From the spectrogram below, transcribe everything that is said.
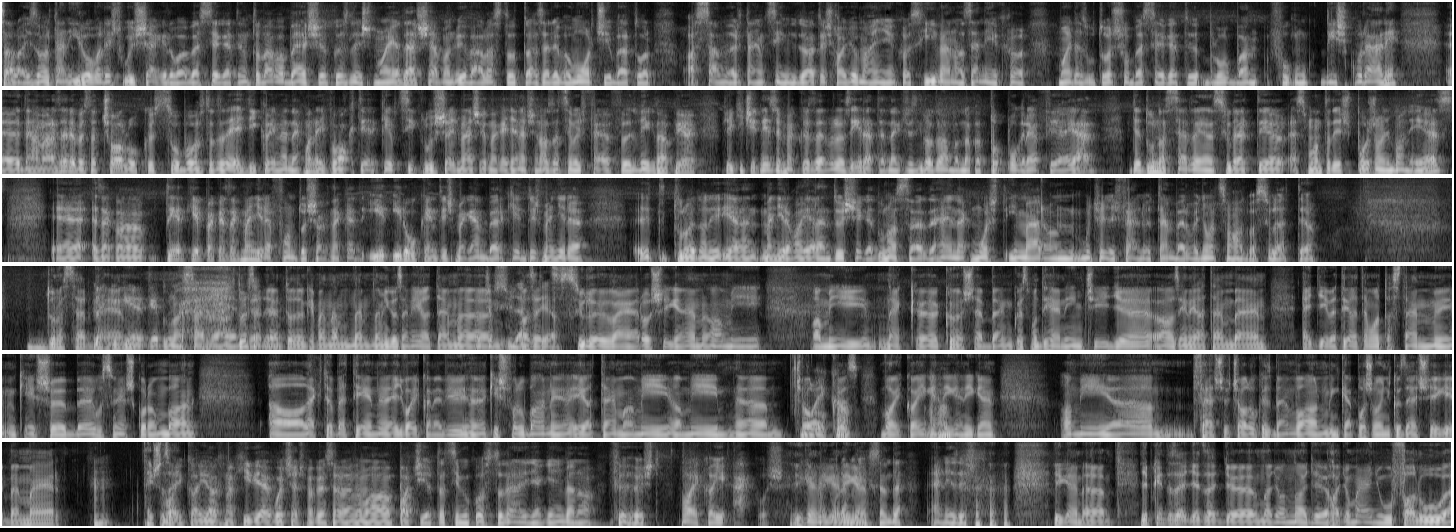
Szalai Zoltán íróval és újságíróval beszélgetünk tovább a belső közlés mai adásában. Ő választotta az előbb a Morcsibától a Summertime című dalt, és hagyományainkhoz híven a zenékről majd az utolsó beszélgető blogban fogunk diskurálni. De ha már az előbb ezt a csalók közt szóba hoztad, az egyik könyvednek van egy vaktérkép ciklusa, egy másiknak egyenesen az a cím, hogy Felföld végnapja. Úgyhogy egy kicsit nézzük meg közelről az életednek és az irodalmadnak a topográfiáját. Ugye Dunaszerdaján születtél, ezt mondtad, és Pozsonyban élsz ezek a térképek, ezek mennyire fontosak neked íróként is, meg emberként is, mennyire tulajdoni jelent, mennyire van jelentősége Dunaszerdehelynek most immáron, úgyhogy egy felnőtt ember vagy 86-ban születtél? Dunaszerdehelyen. Meddig éltél Dunaszerdehelyen? Dunaszerdehelyen tulajdonképpen nem, nem, nem igazán éltem. Az egy szülőváros, igen, ami, aminek különösebben központi helyen nincs így az én életemben. Egy évet éltem ott, aztán később 20 éves koromban. A legtöbbet én egy Vajka nevű kisfaluban éltem, ami, ami csalóköz. Vajka, igen, Aha. igen, igen ami uh, felső csaló közben van, inkább Pozsony közelségében már. És az Vajkaiaknak hívják, bocsáss meg, szerintem a Pacsirta című nyegényben a főhőst, Vajkai Ákos. Igen, igen, igen. de Elnézést. Igen. Egyébként ez egy, ez egy nagyon nagy hagyományú falu,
